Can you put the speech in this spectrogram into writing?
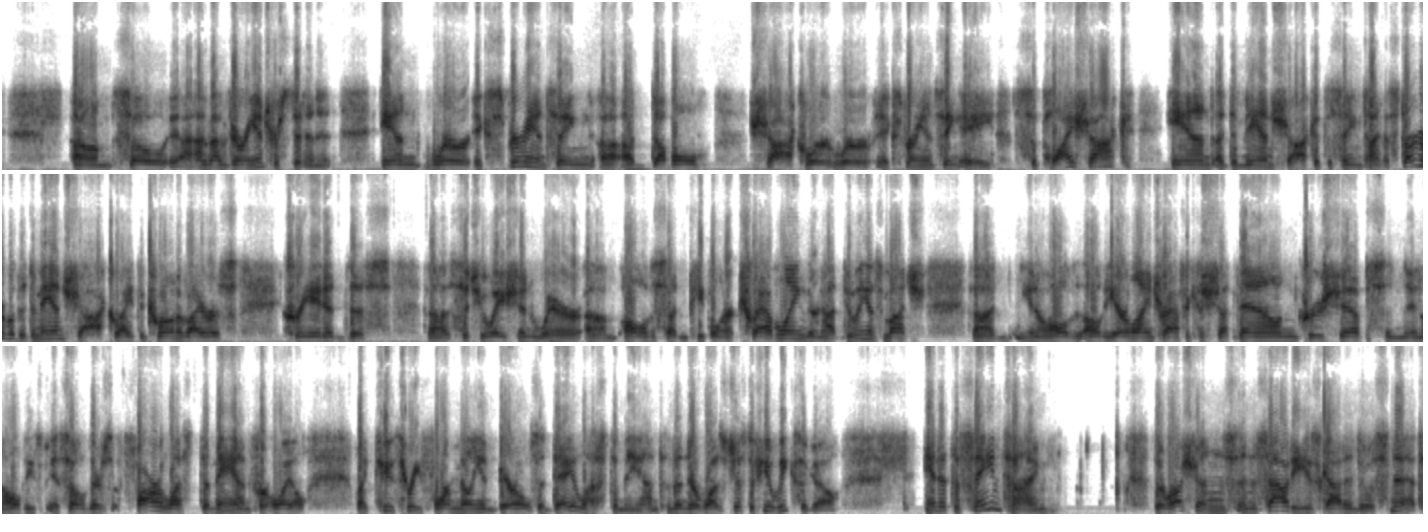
Um, so I'm, I'm, very interested in it, and we're experiencing a, a double shock. We're we're experiencing a supply shock and a demand shock at the same time. It started with a demand shock, right? The coronavirus created this uh, situation where um, all of a sudden people aren't traveling, they're not doing as much. Uh, you know, all all the airline traffic is shut down, cruise ships, and, and all these. So there's far less demand for oil, like two, three, four million barrels a day less demand than there was just a few weeks ago. And at the same time, the Russians and the Saudis got into a snit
